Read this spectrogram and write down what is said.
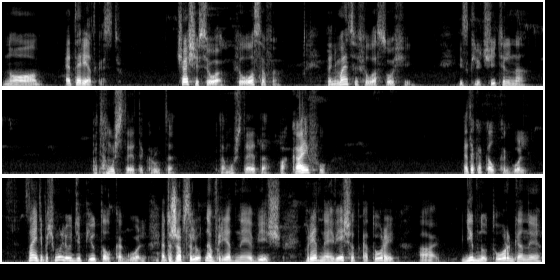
Но это редкость. Чаще всего философы занимаются философией исключительно потому, что это круто, потому что это по кайфу. Это как алкоголь. Знаете, почему люди пьют алкоголь? Это же абсолютно вредная вещь. Вредная вещь, от которой а, гибнут органы,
